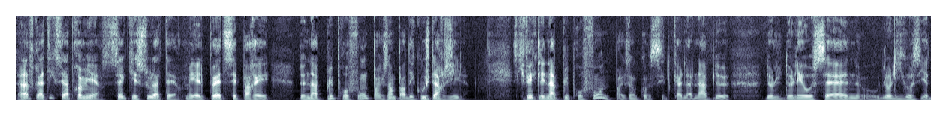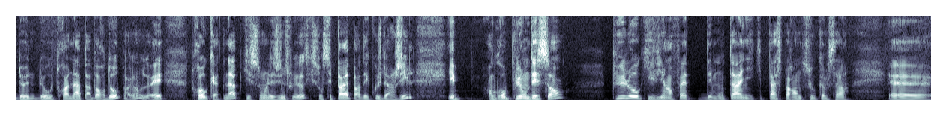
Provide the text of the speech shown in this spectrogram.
La nappe phréatique, c'est la première, celle qui est sous la terre, mais elle peut être séparée de nappes plus profondes, par exemple par des couches d'argile. Ce qui fait que les nappes plus profondes, par exemple comme c'est le cas de la nappe de, de, l'Éocène ou de l'Oligocène, il y a deux, ou trois nappes à Bordeaux, par exemple, vous avez trois ou quatre nappes qui sont les unes sous les autres, qui sont séparées par des couches d'argile. Et en gros, plus on descend, plus l'eau qui vient en fait des montagnes et qui passe par en dessous comme ça euh,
